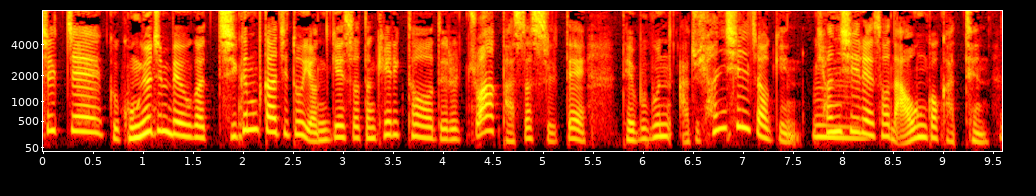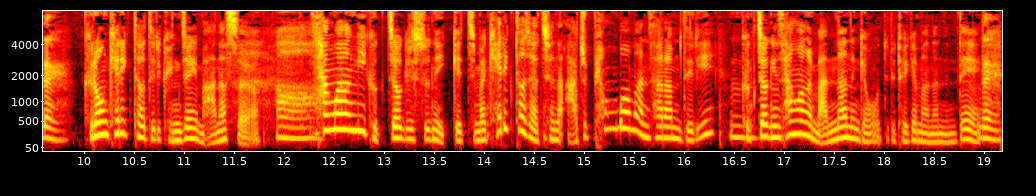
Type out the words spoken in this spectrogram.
실제 그 공효진 배우가 지금까지도 연기했었던 캐릭터들을 쫙 봤었을 때 대부분 아주 현실적인 음. 현실에서 나온 것 같은 네. 그런 캐릭터들이 굉장히 많았어요. 아. 상황이 극적일 수는 있겠지만 캐릭터 자체는 아주 평범한 사람들이 음. 극적인 상황을 만나는 경우들이 되게 많았는데 네.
